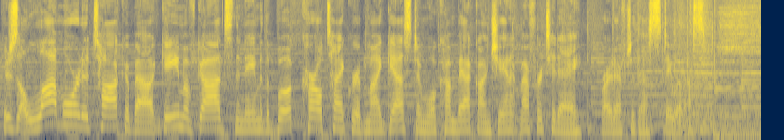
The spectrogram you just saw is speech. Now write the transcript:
There's a lot more to talk about. Game of Gods, the name of the book. Carl Teichrib, my guest, and we'll come back on Janet Mefford today, right after this. Stay with us.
